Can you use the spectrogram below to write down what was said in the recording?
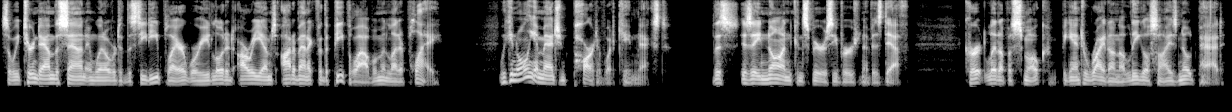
so he turned down the sound and went over to the CD player where he loaded REM's Automatic for the People album and let it play. We can only imagine part of what came next. This is a non conspiracy version of his death. Kurt lit up a smoke, began to write on a legal sized notepad.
